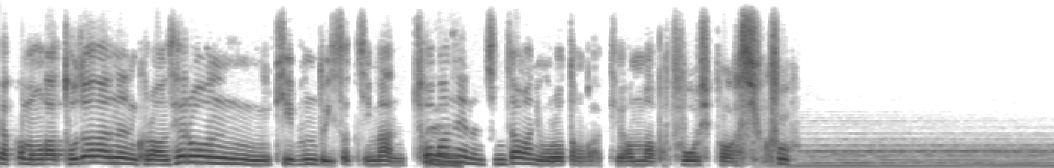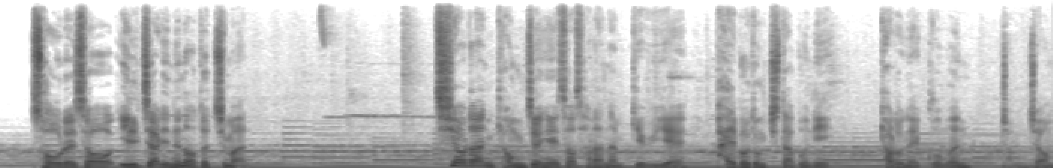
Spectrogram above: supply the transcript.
약간 뭔가 도전하는 그런 새로운 기분도 있었지만 초반에는 진짜 많이 울었던 것 같아요. 엄마 아빠 보고 싶어가지고 서울에서 일자리는 얻었지만 치열한 경쟁에서 살아남기 위해 발버둥 치다 보니 결혼의 꿈은 점점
